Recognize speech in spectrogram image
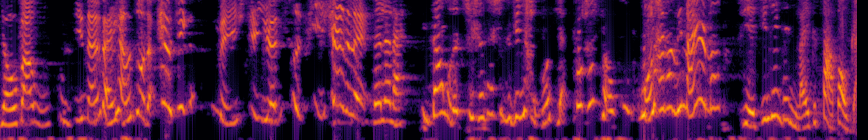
幺八五腹肌男白羊座的，还有这个美式原刺体帅的嘞！来来来，你当我的替身，他是不是给你很多钱？都成小富婆了，还怕没男人吗？姐今天给你来一个大爆改。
